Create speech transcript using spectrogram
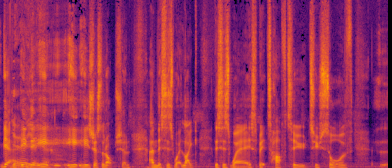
Yeah, yeah, he, yeah, he, yeah. He, he's just an option, and this is where like this is where it's a bit tough to to sort of. Uh,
